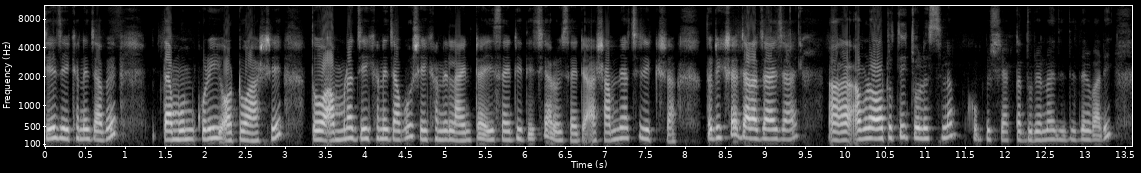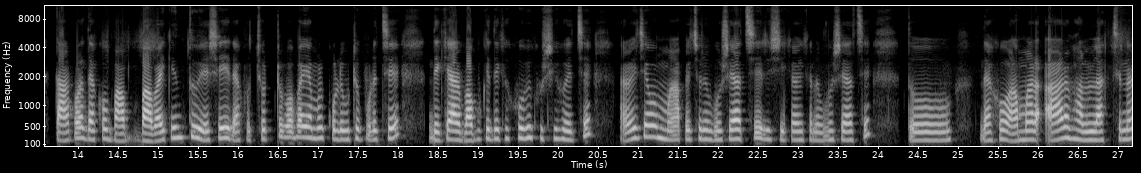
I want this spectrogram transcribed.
যে যেখানে যাবে তেমন করেই অটো আসে। তো আমরা যেখানে যাব সেইখানে লাইনটা এই সাইডে দিয়েছি আর ওই সাইডে আর সামনে আছে রিক্সা। তো রিক্সায় যারা যায় যায়। আমরা অটোতেই চলে এসেছিলাম। খুব বেশি একটা দূরে নয় দিদিদের বাড়ি। তারপর দেখো বাবাই কিন্তু এসেই দেখো, ছোট্ট বাবাই আমার কোলে উঠে পড়েছে দেখে, আর বাবুকে দেখে খুবই খুশি হয়েছে। আর ওই যে আমার মা পেছনে বসে আছে, ঋষিকা ওইখানে বসে আছে। তো দেখো, আমার আর ভালো লাগছে না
